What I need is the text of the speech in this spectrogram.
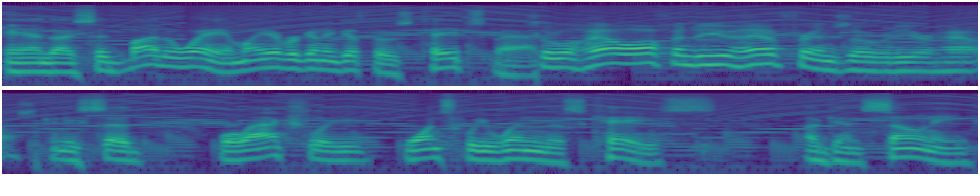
And I said, by the way, am I ever going to get those tapes back? So, well, how often do you have friends over to your house? And he said, well, actually, once we win this case against Sony,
